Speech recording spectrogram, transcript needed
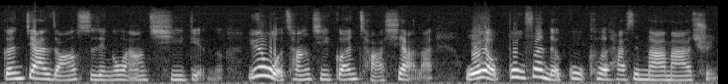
跟假日早上十点跟晚上七点呢？因为我长期观察下来，我有部分的顾客他是妈妈群。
